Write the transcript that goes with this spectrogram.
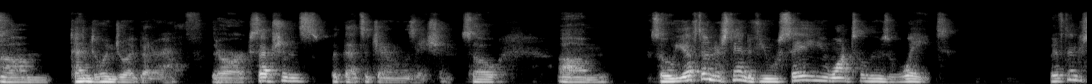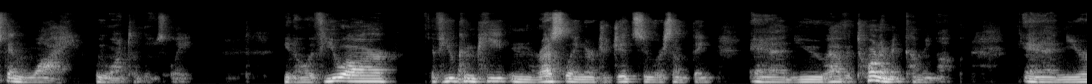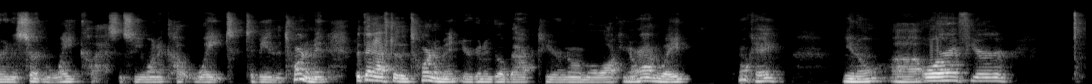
um, tend to enjoy better health. There are exceptions, but that's a generalization. So, um, so you have to understand if you say you want to lose weight, we have to understand why we want to lose weight. You know, if you are, if you compete in wrestling or jujitsu or something, and you have a tournament coming up, and you're in a certain weight class, and so you want to cut weight to be in the tournament, but then after the tournament, you're going to go back to your normal walking around weight. Okay, you know, uh, or if you're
